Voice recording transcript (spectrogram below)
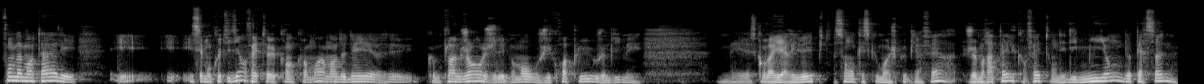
fondamental et, et, c'est mon quotidien en fait. Quand, quand moi à un moment donné euh, comme plein de gens j'ai des moments où j'y crois plus où je me dis mais mais est-ce qu'on va y arriver? Puis de toute façon qu'est-ce que moi je peux bien faire? Je me rappelle qu'en fait on est des millions de personnes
